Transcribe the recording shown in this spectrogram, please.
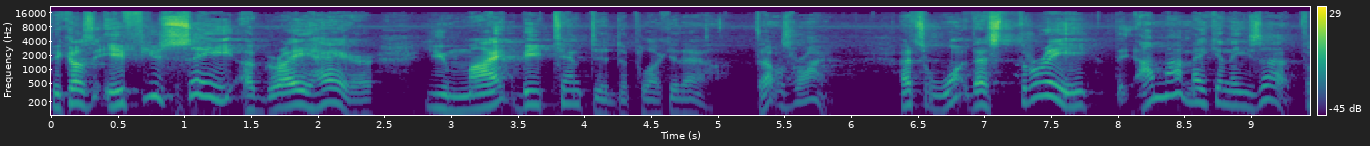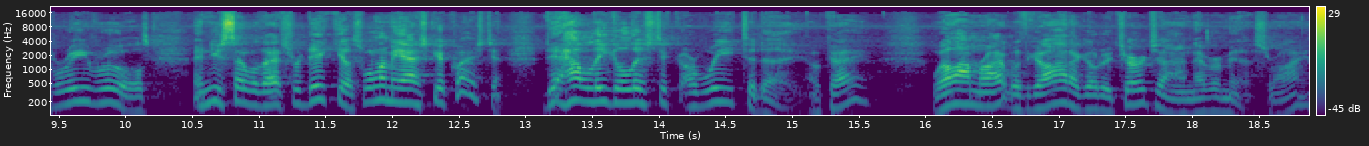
Because if you see a gray hair, you might be tempted to pluck it out. That was right. That's one, that's three. I'm not making these up. Three rules. And you say, well, that's ridiculous. Well, let me ask you a question. How legalistic are we today? Okay? Well, I'm right with God. I go to church and I never miss, right?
